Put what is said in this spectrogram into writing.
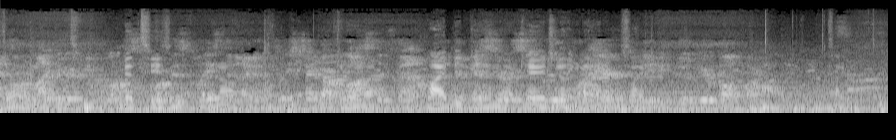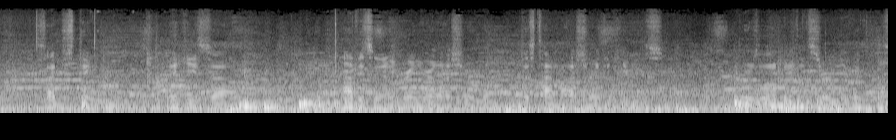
still in like mid-season. You know, threw a live BP in the cage the other day. It was like, it's like, so I just think, I think he's. Uh, obviously had a great year last year, but this time last year I think he was there was a little bit of uncertainty with his,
